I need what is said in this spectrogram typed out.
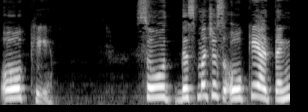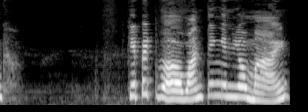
Okay. So this much is okay I think. Keep it uh, one thing in your mind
